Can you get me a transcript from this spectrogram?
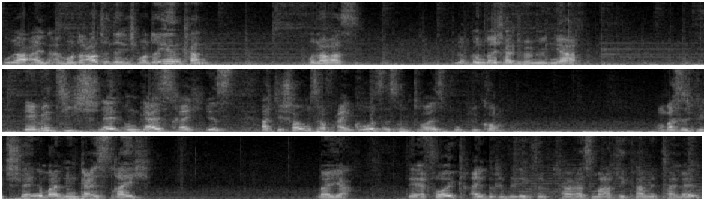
Oder ein, ein Moderator, der nicht moderieren kann. Oder was? Glück und Durchhaltevermögen, ja. Wer witzig, schnell und geistreich ist, hat die Chance auf ein großes und treues Publikum. Und was ist mit schnell gemeint und geistreich? Naja, der Erfolg ein Privileg für Charismatiker mit Talent.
